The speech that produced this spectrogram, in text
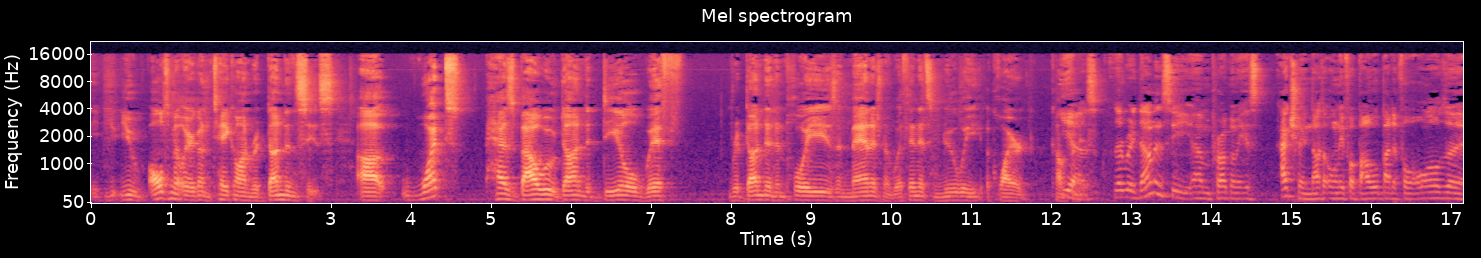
you, you ultimately are going to take on redundancies. Uh, what has Baowu done to deal with redundant employees and management within its newly acquired companies? Yeah, the redundancy um, problem is actually not only for Baowu but for all the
